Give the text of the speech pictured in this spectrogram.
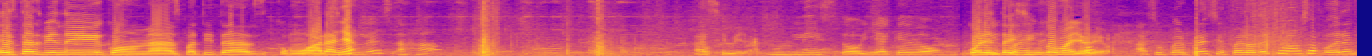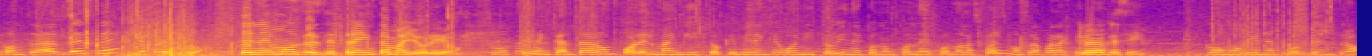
Estas viene con las patitas como araña. Ajá. Así, mira. Listo, ya quedó. 45 mayoreo. A super precio, pero de hecho vamos a poder encontrar desde qué precio. Tenemos desde 30 mayoreo. Súper. Me encantaron por el manguito, que miren qué bonito, viene con un conejo. ¿No las puedes mostrar para que Claro vean que sí. cómo viene por dentro?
